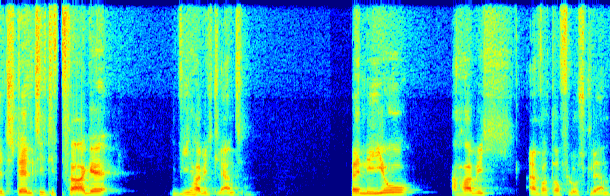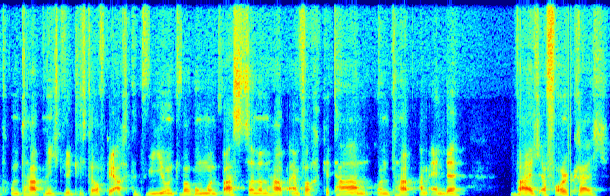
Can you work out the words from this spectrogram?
jetzt stellt sich die Frage, wie habe ich gelernt? Bei Neo habe ich einfach drauf losgelernt und habe nicht wirklich darauf geachtet, wie und warum und was, sondern habe einfach getan und habe am Ende war ich erfolgreich.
